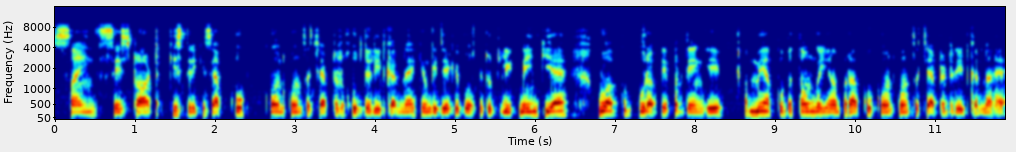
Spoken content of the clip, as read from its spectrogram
साइंस से स्टार्ट किस तरीके से आपको कौन कौन सा चैप्टर खुद डिलीट करना है, क्योंकि जेके बोस ने तो डिलीट नहीं किया है। वो आपको पूरा पेपर देंगे। अब मैं आपको बताऊँगा यहाँ पर आपको कौन कौन सा चैप्टर डिलीट करना है।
